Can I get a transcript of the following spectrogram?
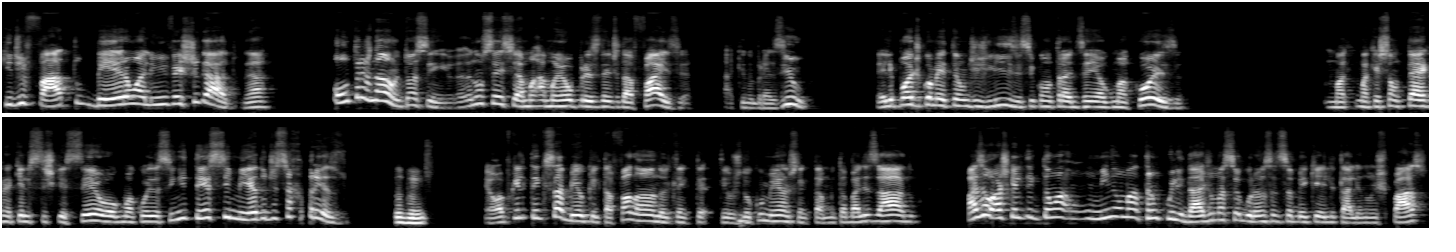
que de fato beiram ali o investigado, né? Outras não. Então, assim, eu não sei se amanhã o presidente da Pfizer, aqui no Brasil, ele pode cometer um deslize, se contradizer em alguma coisa, uma, uma questão técnica que ele se esqueceu, alguma coisa assim, e ter esse medo de ser preso. Uhum. É óbvio que ele tem que saber o que ele está falando, ele tem que ter, ter, os documentos, tem que estar tá muito abalizado. Mas eu acho que ele tem que ter uma, um mínimo uma tranquilidade, uma segurança de saber que ele está ali num espaço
